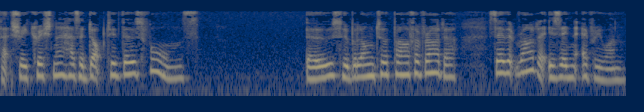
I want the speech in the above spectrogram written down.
that Sri Krishna has adopted those forms. Those who belong to the path of Radha say that Radha is in everyone.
